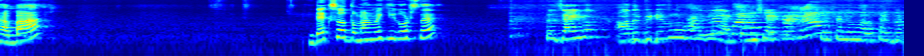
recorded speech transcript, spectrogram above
সাবা? দেখছ, তোমার মেয়ে কি করছে? তো যাই হোক, আমাদের ভিডিওগুলো ভালো লাগলে লাইক কমেন্ট শেয়ার করবেন সেই সঙ্গে ভালো থাকবেন।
